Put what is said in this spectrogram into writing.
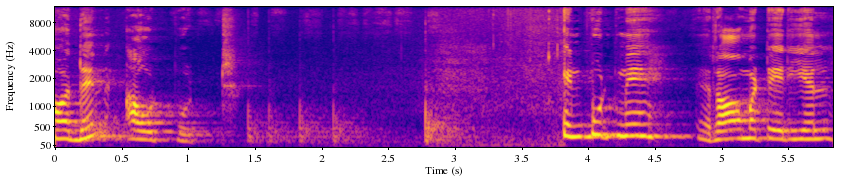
और देन आउटपुट इनपुट में रॉ मटेरियल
